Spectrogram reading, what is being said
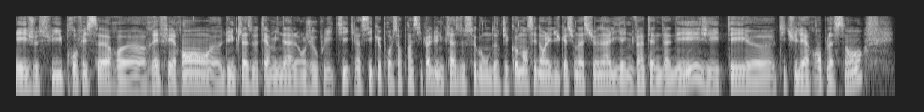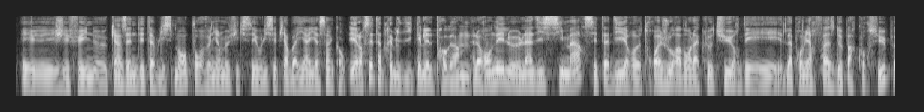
et je suis professeur euh, référent euh, d'une classe de terminale en géopolitique ainsi que professeur principal d'une classe de seconde. J'ai commencé dans l'éducation nationale il y a une vingtaine d'années. J'ai été euh, titulaire remplaçant et j'ai fait une quinzaine d'établissements pour venir me fixer au lycée Pierre Bayen il y a cinq ans. Et alors cet après-midi, quel est le programme? Alors on est le lundi 6 mars, c'est-à-dire trois jours avant la clôture des, de la première phase de Parcoursup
